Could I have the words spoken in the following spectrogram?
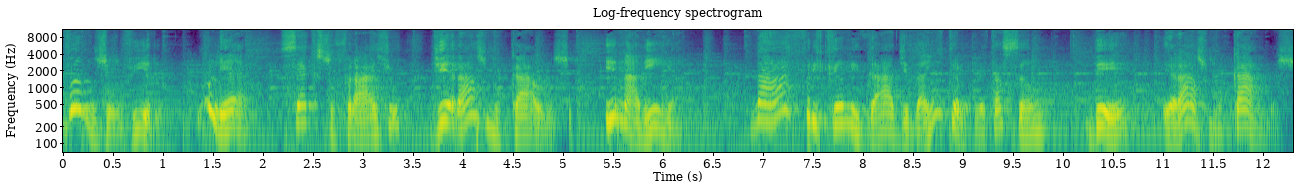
Vamos ouvir Mulher, Sexo Frágil, de Erasmo Carlos e Narinha, na africanidade da interpretação de Erasmo Carlos.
